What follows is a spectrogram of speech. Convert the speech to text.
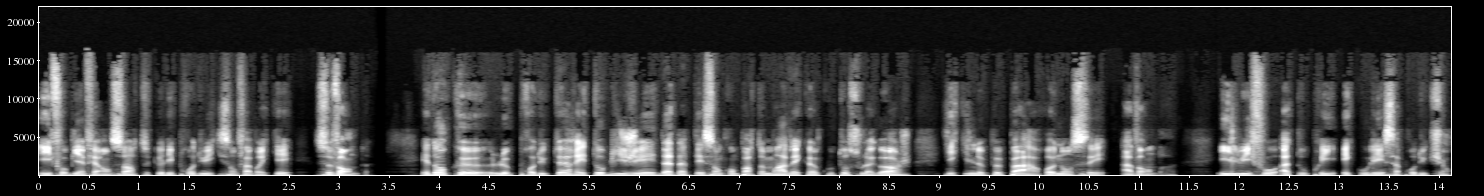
et il faut bien faire en sorte que les produits qui sont fabriqués se vendent. Et donc euh, le producteur est obligé d'adapter son comportement avec un couteau sous la gorge, qui est qu'il ne peut pas renoncer à vendre. Il lui faut à tout prix écouler sa production.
